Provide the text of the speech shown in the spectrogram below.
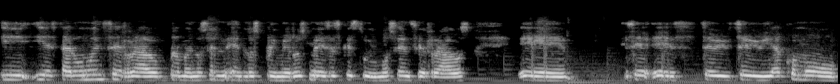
y, estar uno encerrado, por lo menos en, los primeros meses que estuvimos encerrados, eh, se, vivía como,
